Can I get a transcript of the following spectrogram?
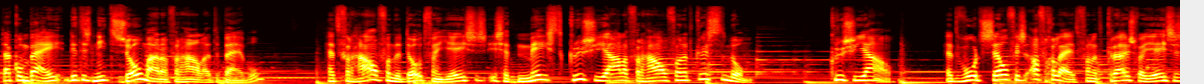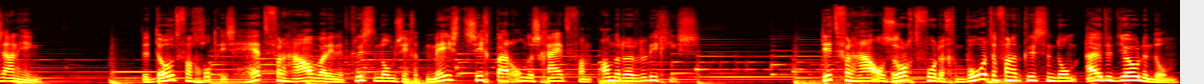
Daar komt bij, dit is niet zomaar een verhaal uit de Bijbel. Het verhaal van de dood van Jezus is het meest cruciale verhaal van het christendom. Cruciaal. Het woord zelf is afgeleid van het kruis waar Jezus aan hing. De dood van God is het verhaal waarin het christendom zich het meest zichtbaar onderscheidt van andere religies. Dit verhaal zorgt voor de geboorte van het christendom uit het jodendom.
